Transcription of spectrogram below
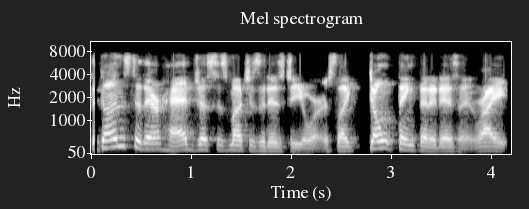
the gun's to their head just as much as it is to yours. Like don't think that it isn't, right?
